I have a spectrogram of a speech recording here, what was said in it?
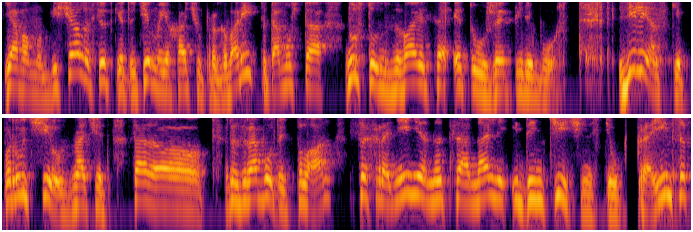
Я вам обещала, все-таки эту тему я хочу проговорить, потому что, ну, что называется, это уже перебор. Зеленский поручил, значит, э, разработать план сохранения национальной идентичности украинцев,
